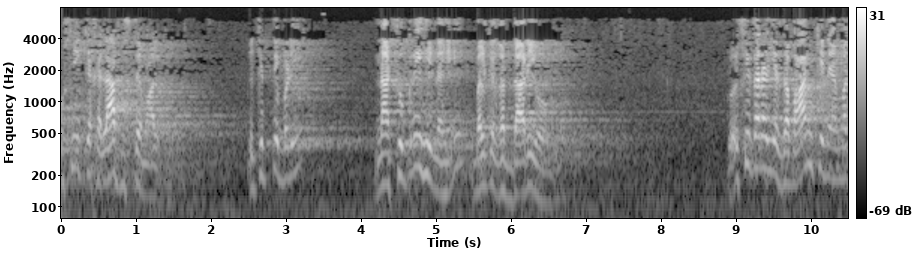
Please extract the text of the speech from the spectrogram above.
اسی کے خلاف استعمال کروں۔ یہ کتنی بڑی ناشکری ہی نہیں بلکہ غداری ہوگی۔ تو اسی طرح یہ زبان کی نعمت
